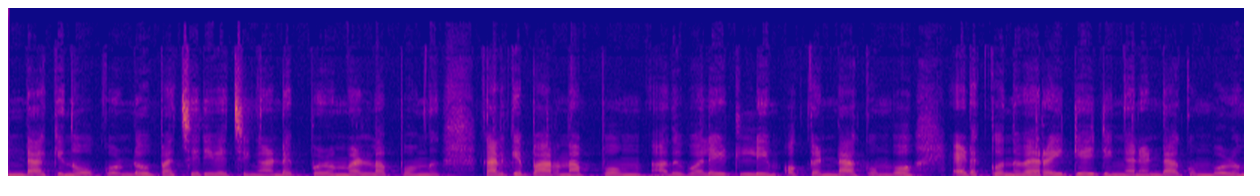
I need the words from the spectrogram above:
ഉണ്ടാക്കി നോക്കൊണ്ടു. പച്ചരി വെച്ചിങ്ങാണ്ട് എപ്പോഴും വെള്ളപ്പം കലക്കി പറഞ്ഞ അപ്പം അതുപോലെ ഇഡ്ഡലിയും ഒക്കെ ഉണ്ടാക്കുമ്പോൾ ഇടയ്ക്കൊന്ന് വെറൈറ്റി ആയിട്ട് ഇങ്ങനെ ഉണ്ടാക്കുമ്പോഴും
